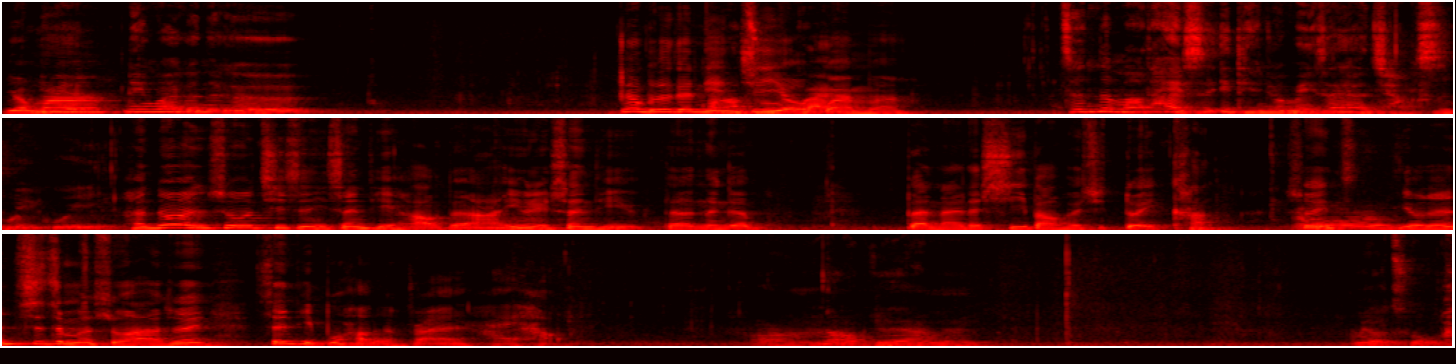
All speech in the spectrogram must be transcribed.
有吗？另外一个那个，那不是跟年纪有关吗？真的吗？他也是一天就没事，很强势回归。很多人说，其实你身体好的啊，因为你身体的那个本来的细胞会去对抗，所以有人是这么说啊。所以身体不好的反而还好。哦，那我觉得他们没有错。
